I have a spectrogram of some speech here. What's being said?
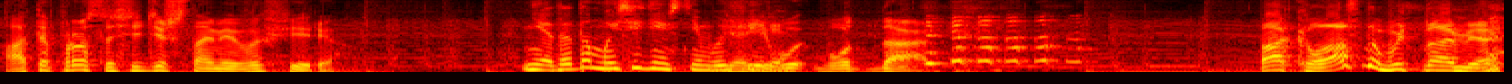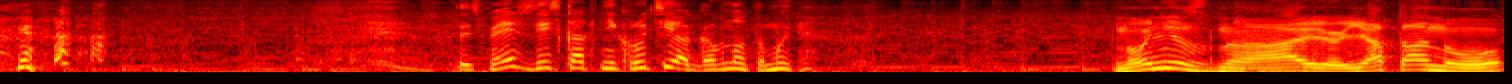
А ты просто сидишь с нами в эфире. Нет, это мы сидим с ним в Я эфире. его- вот да. А, классно быть нами. То есть, понимаешь, здесь как ни крути, а говно-то мы. Ну, не знаю, я тону.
